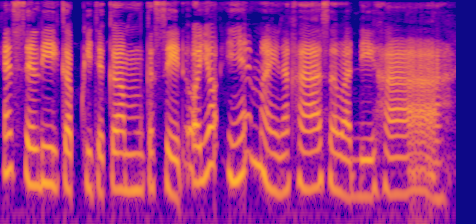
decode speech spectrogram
แอดเสรีกับกิจกรรมเกษตรอ้อยะแยะใหม่นะคะ สวัสดีค่ะ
